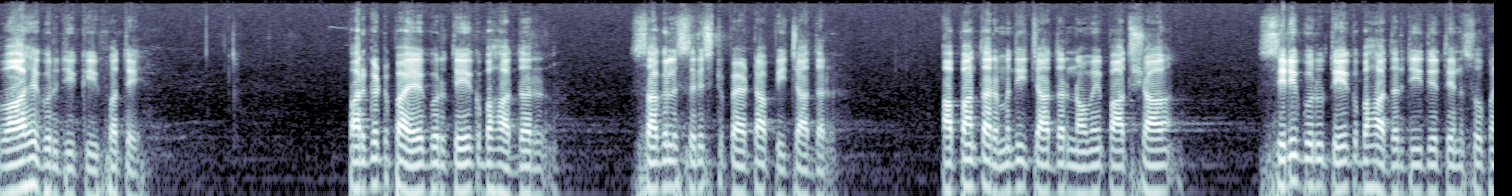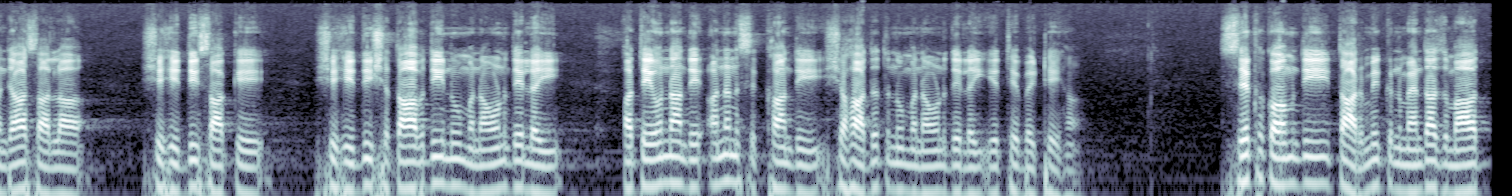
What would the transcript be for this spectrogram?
ਵਾਹਿਗੁਰੂ ਜੀ ਕੀ ਫਤਿਹ। ਪ੍ਰਗਟ ਭਏ ਗੁਰ ਤੇਗ ਬਹਾਦਰ, ਸਗਲ ਸ੍ਰਿਸ਼ਟ ਪੈ ਢਾਪੀ ਚਾਦਰ। ਆਪਾਂ ਧਰਮ ਦੀ ਚਾਦਰ ਨੌਵੇਂ ਪਾਤਸ਼ਾਹ ਸ੍ਰੀ ਗੁਰੂ ਤੇਗ ਬਹਾਦਰ ਜੀ ਦੇ 350 ਸਾਲਾ ਸ਼ਹੀਦੀ ਸਾਕੇ, ਸ਼ਹੀਦੀ ਸ਼ਤਾਬਦੀ ਨੂੰ ਮਨਾਉਣ ਦੇ ਲਈ ਅਤੇ ਉਹਨਾਂ ਦੇ ਅਨਨ ਸਿੱਖਾਂ ਦੀ ਸ਼ਹਾਦਤ ਨੂੰ ਮਨਾਉਣ ਦੇ ਲਈ ਇੱਥੇ ਬੈਠੇ ਹਾਂ। ਸਿੱਖ ਕੌਮ ਦੀ ਧਾਰਮਿਕ ਨੁਮਾਇੰਦਾ ਜਮਾਤ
